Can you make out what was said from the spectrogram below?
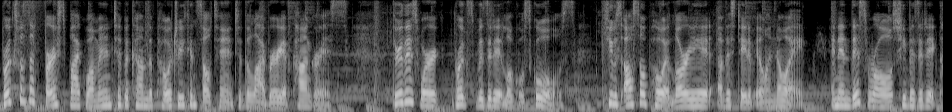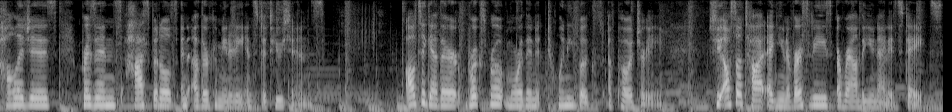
Brooks was the first Black woman to become the poetry consultant to the Library of Congress. Through this work, Brooks visited local schools. She was also poet laureate of the state of Illinois, and in this role, she visited colleges, prisons, hospitals, and other community institutions. Altogether, Brooks wrote more than 20 books of poetry. She also taught at universities around the United States.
